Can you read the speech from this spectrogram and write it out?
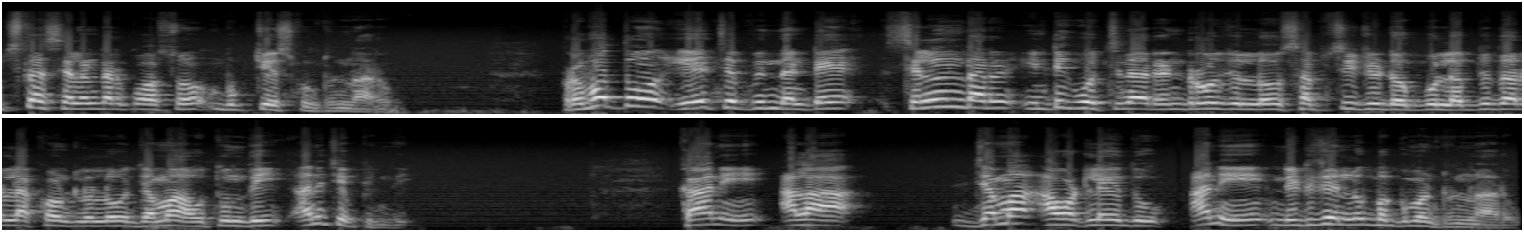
ఉచిత సిలిండర్ కోసం బుక్ చేసుకుంటున్నారు. ప్రభుత్వం ఏ చెప్పిందంటే సిలిండర్ ఇంటికి వచ్చిన రెండు రోజుల్లో సబ్సిడీ డబ్బు లబ్ధిదారుల అకౌంట్లలో జమ అవుతుంది అని చెప్పింది. కానీ అలా జమ అవ్వట్లేదు అని నెటిజన్లు బగ్గుమంటున్నారు.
